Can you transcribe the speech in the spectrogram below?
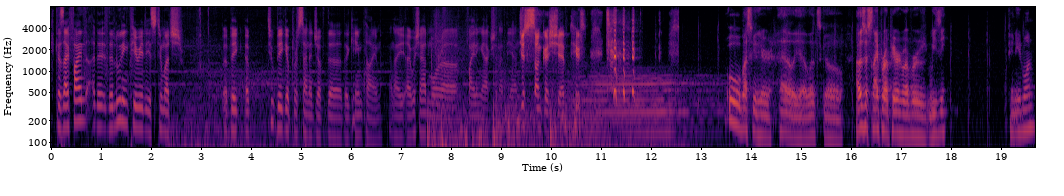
Because I find uh, the the looting period is too much, a big, a too big a percentage of the the game time, and I I wish I had more uh, fighting action at the end. Just sunk a ship, dude. Oh, musket here. Hell yeah, let's go. Oh, there's a sniper up here, whoever's Wheezy. If you need one.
